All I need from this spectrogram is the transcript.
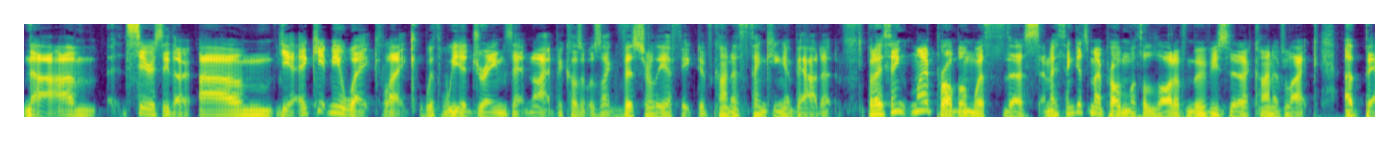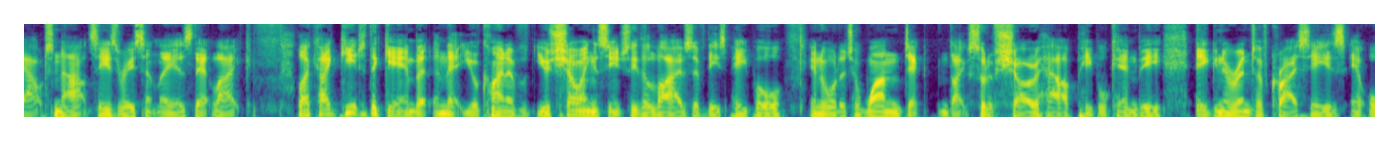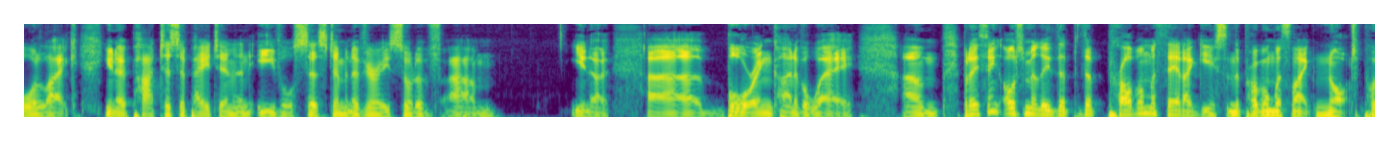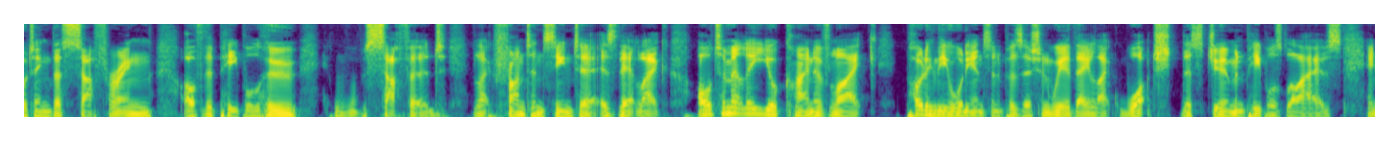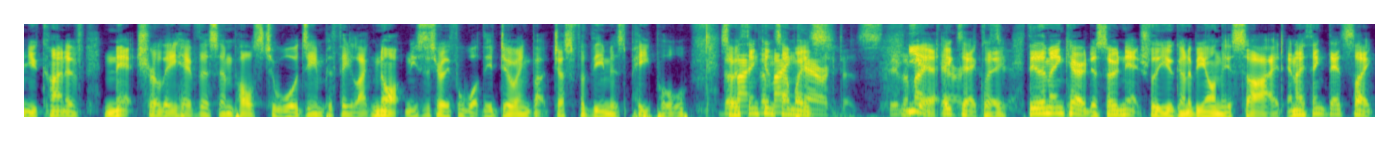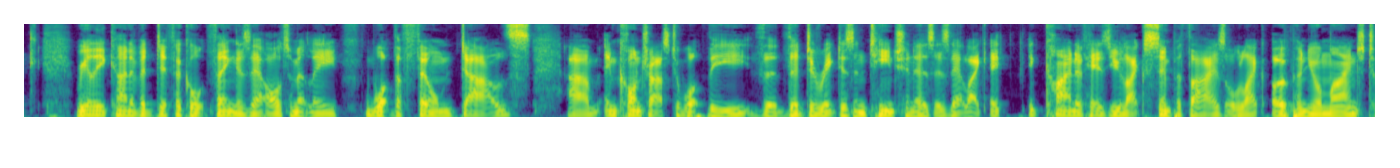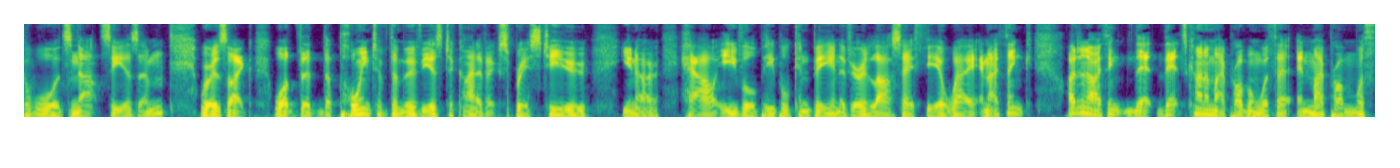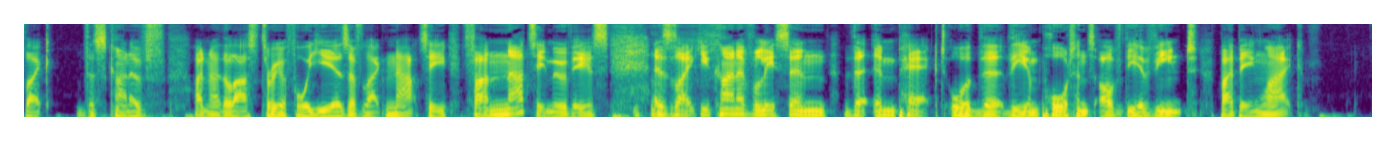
Nah, um, seriously though, um, yeah, it kept me awake, like with weird dreams that night because it was like viscerally effective, kind of thinking about it. But I think my problem with this, and I think it's my problem with a lot of movies that are kind of like about Nazis recently, is that like, like I get the gambit in that you're kind of you're showing essentially the lives of these people in order to one dic- like sort of show how people can be ignorant of crises or like you know participate in an evil system in a very sort of um, you know, uh, boring kind of a way. Um, but I think ultimately the the problem with that, I guess, and the problem with like not putting the suffering of the people who suffered like front and center is that like ultimately you're kind of like putting the audience in a position where they like watch this German people's lives and you kind of naturally have this impulse towards empathy, like not necessarily for what they're doing, but just for them as people. The so ma- I think in some ways characters. The yeah, characters, exactly. yeah. They're the main characters, so naturally you're going to be on their side. And I think that's like really kind of a difficult thing is that ultimately what the film does, um, in contrast to what the, the the director's intention is, is that like it it kind of has you like sympathize or like open your mind towards Nazism. Whereas like what the the point of the movie is to kind of express to you, you know, how evil people can be in a very laissez-faire way. And I think I don't know, I think that that's kind of my problem with it and my problem with like this kind of I don't know the last three or four years of like Nazi fun Nazi movies is like you kind of lessen the impact or the the importance of the event by being like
